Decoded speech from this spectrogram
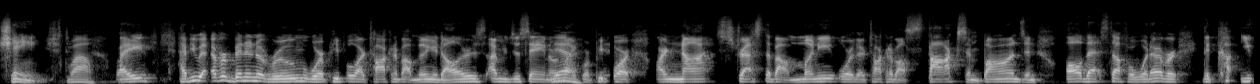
changed. Wow. Right? Have you ever been in a room where people are talking about million dollars? I'm just saying, or yeah. like where people are are not stressed about money or they're talking about stocks and bonds and all that stuff or whatever. The cut you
